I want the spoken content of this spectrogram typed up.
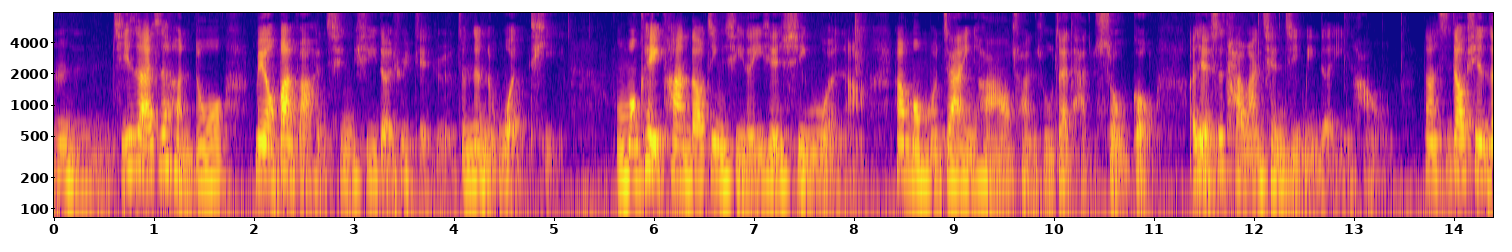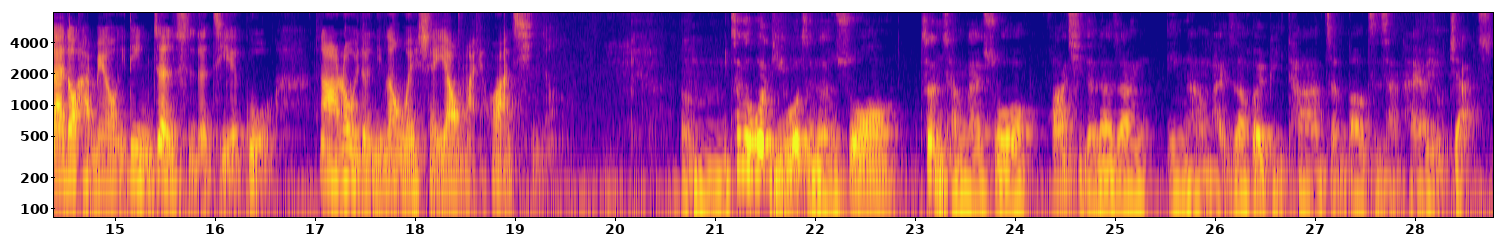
嗯，其实还是很多没有办法很清晰的去解决真正的问题。我们可以看到近期的一些新闻啊，像某某家银行要传出在谈收购，而且是台湾前几名的银行，但是到现在都还没有一定证实的结果。那肉宇的，你认为谁要买花旗呢？嗯，这个问题我只能说，正常来说，花旗的那张银行牌照会比它整包资产还要有价值。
